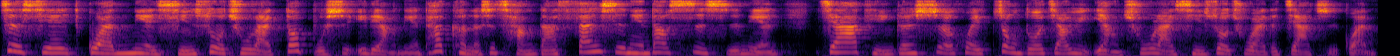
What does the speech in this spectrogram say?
这些观念形塑出来都不是一两年，它可能是长达三十年到四十年，家庭跟社会众多教育养出来、形塑出来的价值观，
